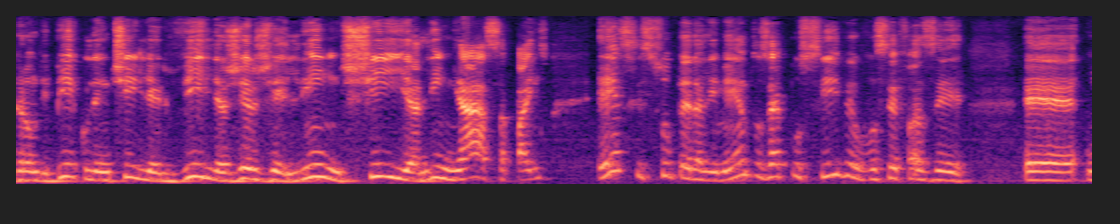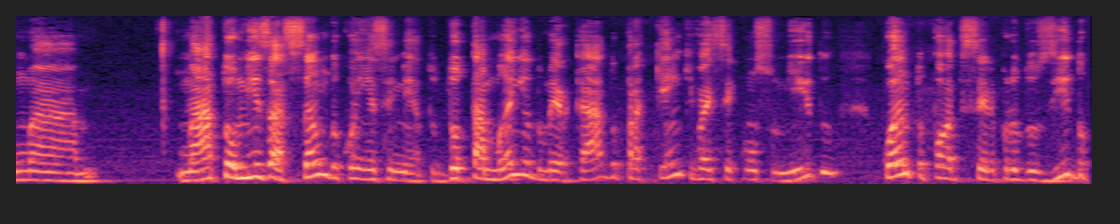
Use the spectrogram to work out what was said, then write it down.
grão de bico, lentilha, ervilha, gergelim, chia, linhaça, país. Esses superalimentos é possível você fazer é, uma, uma atomização do conhecimento do tamanho do mercado, para quem que vai ser consumido, quanto pode ser produzido,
